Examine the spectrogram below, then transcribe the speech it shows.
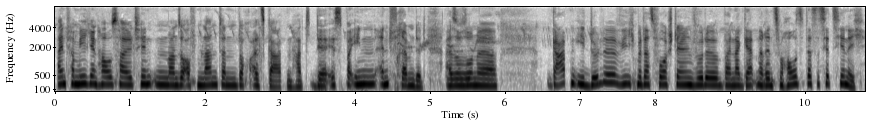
Einfamilienhaushalt hinten man so auf dem Land dann doch als Garten hat. Der ist bei Ihnen entfremdet. Also so eine Gartenidylle, wie ich mir das vorstellen würde bei einer Gärtnerin zu Hause, das ist jetzt hier nicht.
